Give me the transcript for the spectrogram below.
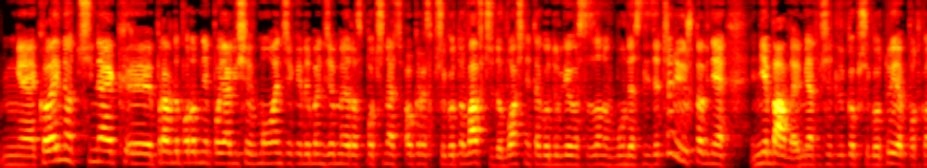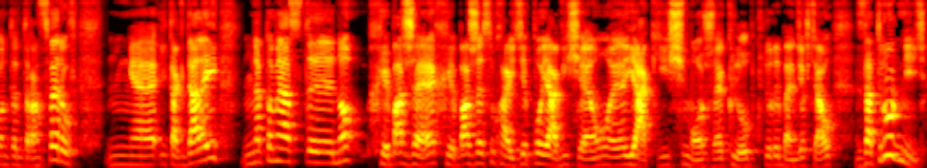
Mm, Kolejny odcinek e, prawdopodobnie pojawi się w momencie, kiedy będziemy rozpoczynać okres przygotowawczy do właśnie tego drugiego sezonu w Bundeslidze, czyli już pewnie niebawem. Ja tu się tylko przygotuję pod kątem transferów mm, e, i tak dalej. Natomiast, e, no, chyba że, chyba że, słuchajcie, pojawi się e, jakiś może klub, który będzie chciał zatrudnić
